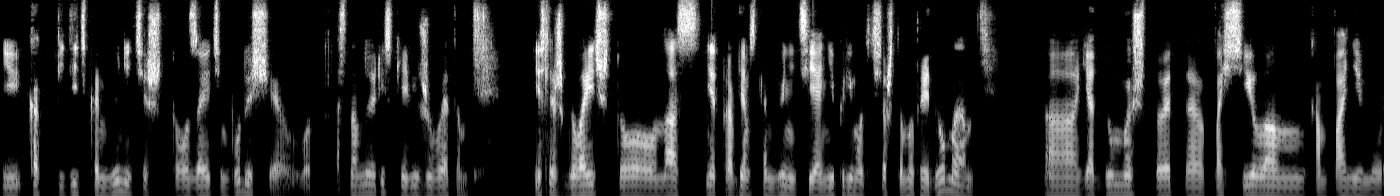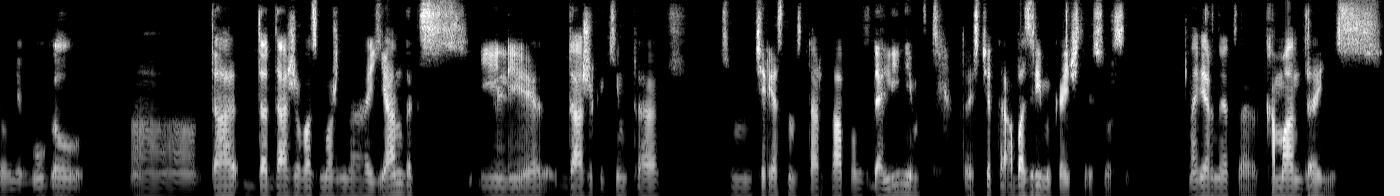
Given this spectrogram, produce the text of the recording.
и как убедить комьюнити, что за этим будущее. Вот основной риск я вижу в этом. Если же говорить, что у нас нет проблем с комьюнити, и они примут все, что мы придумаем, а, я думаю, что это по силам компаниям уровня Google, а, да, да даже, возможно, Яндекс или даже каким-то интересным стартапом в долине. То есть это обозримое количество ресурсов. Наверное, это команда из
